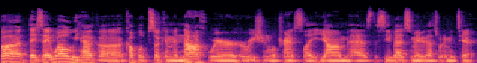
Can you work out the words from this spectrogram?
But they say, well, we have a couple of psukim in Nach where Rishon will translate Yam as the seabed, so maybe that's what it means here.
